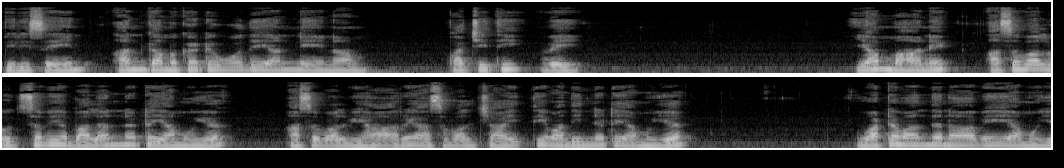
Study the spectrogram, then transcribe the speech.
පිරිසෙයින් අන් ගමකට වුවද යන්නේ නම් පචිති වෙයි. යම් මහණෙක් අසවල් උත්සවය බලන්නට යමුය, අසවල් විහාරය, අසවල් චෛත්‍ය වඳින්නට යමුය, වට වන්දනාවේ යමුය,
